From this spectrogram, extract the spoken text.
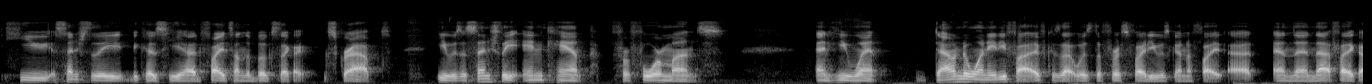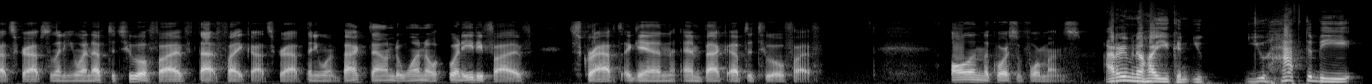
He essentially, because he had fights on the books that got scrapped, he was essentially in camp for four months, and he went down to 185 because that was the first fight he was going to fight at and then that fight got scrapped. So then he went up to 205 that fight got scrapped. Then he went back down to 185 scrapped again and back up to 205 all in the course of 4 months. I don't even know how you can you you have to be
